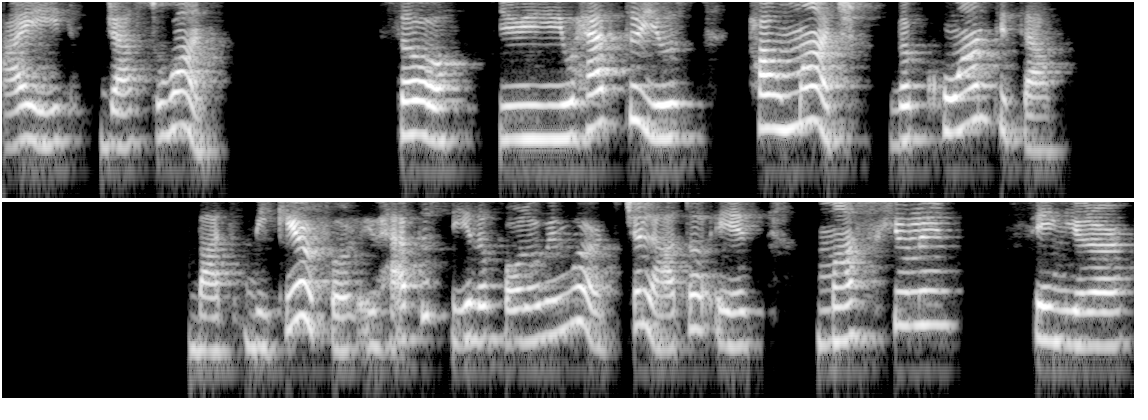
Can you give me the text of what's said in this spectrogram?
I eat just one. So you, you have to use how much, the quantità. But be careful, you have to see the following word. Gelato is masculine singular.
